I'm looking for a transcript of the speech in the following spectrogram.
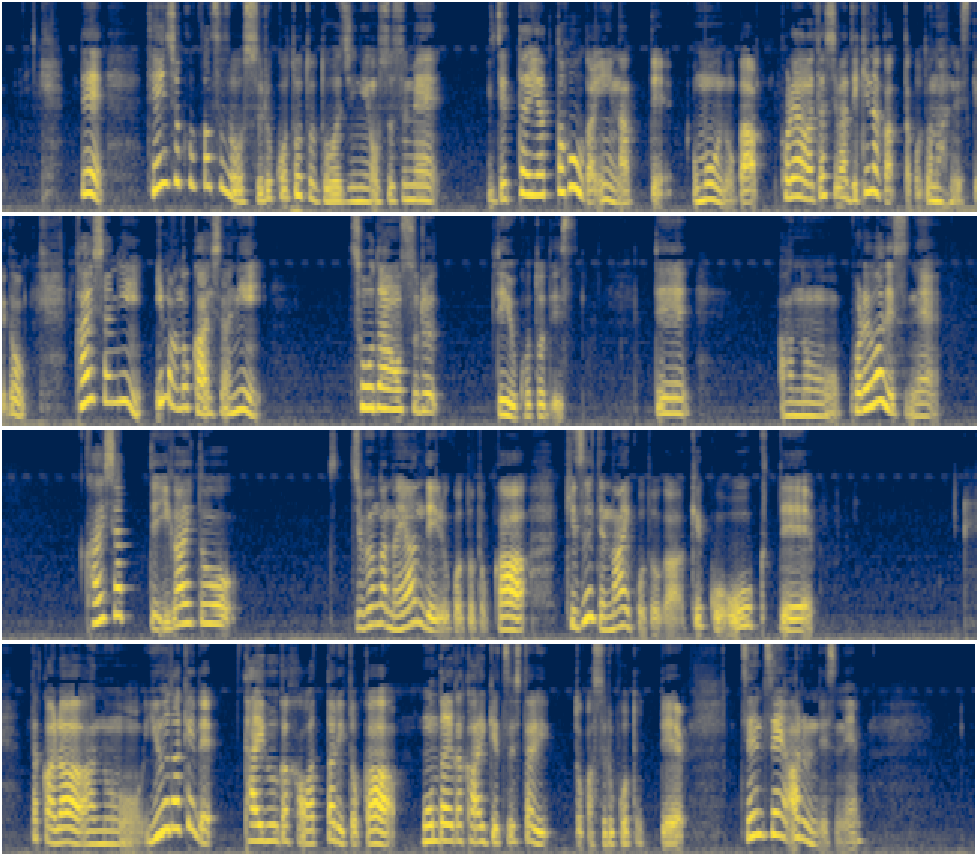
で転職活動をすることと同時におすすめ絶対やった方がいいなって思うのがこれは私はできなかったことなんですけど会社に今の会社に相談をするっていうことです。であのこれはですね会社って意外と自分が悩んでいることとか気づいてないことが結構多くてだからあの言うだけで待遇が変わったりとか問題が解決したりとかすることって全然あるんですね。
